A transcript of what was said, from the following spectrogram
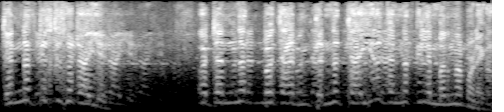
جنت کس کس کو چاہیے؟ اور جنت جنت چاہیے تو جنت کے لیے مرنا پڑے گا۔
